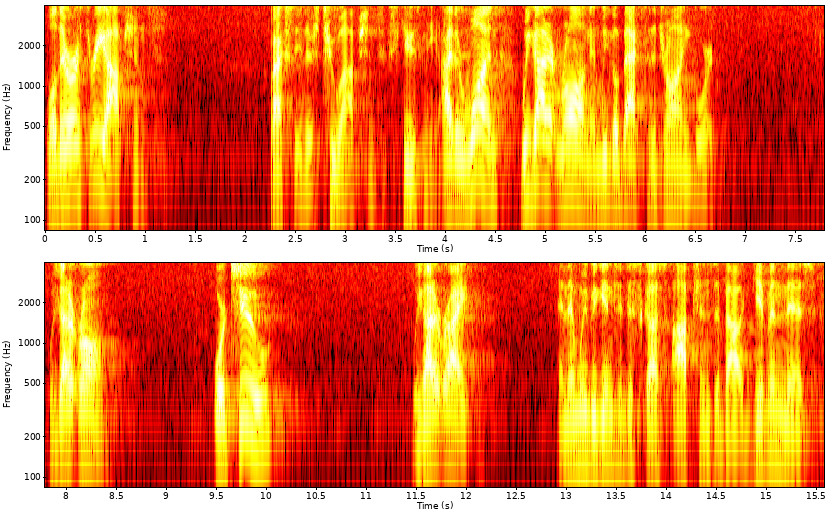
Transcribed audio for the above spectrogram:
Well, there are three options. Well, actually, there's two options, excuse me. Either one, we got it wrong and we go back to the drawing board. We got it wrong. Or two, we got it right. And then we begin to discuss options about, given this,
